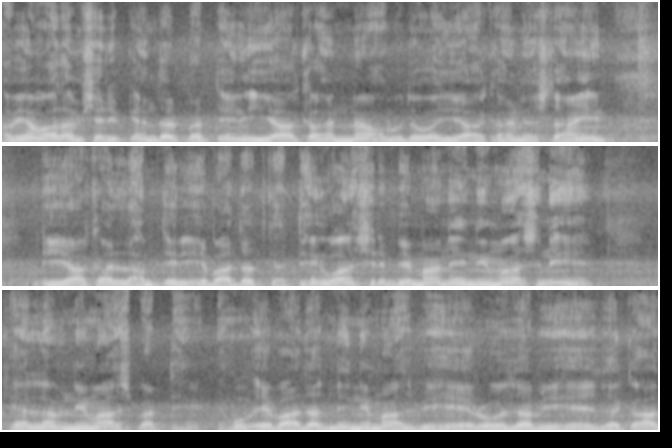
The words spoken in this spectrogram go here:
ابھی ہم عالم شریف کے اندر پڑھتے ہیں یا کہنا حمد و یا نسطین یا کہ اللہ ہم تیری عبادت کرتے ہیں۔ وہاں صرف بے معنی نماز نہیں ہے کہ اللہ ہم نماز پڑھتے ہیں۔ وہ عبادت میں نماز بھی ہے، روزہ بھی ہے، زکوٰۃ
